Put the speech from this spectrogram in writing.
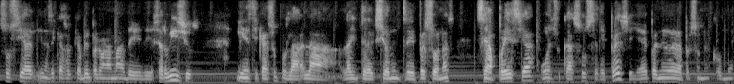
social y en este caso cambia el panorama de, de servicios y en este caso pues la, la, la, interacción entre personas se aprecia o en su caso se deprecia, ya dependiendo de la persona como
